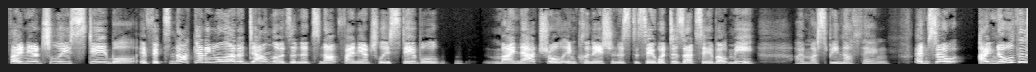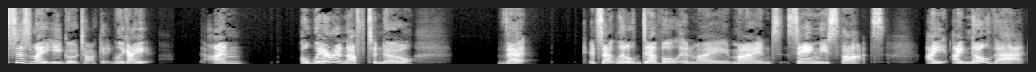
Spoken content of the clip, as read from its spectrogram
financially stable? If it's not getting a lot of downloads and it's not financially stable, my natural inclination is to say, what does that say about me? I must be nothing. And so I know this is my ego talking. Like I, I'm aware enough to know that it's that little devil in my mind saying these thoughts. I, I know that,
